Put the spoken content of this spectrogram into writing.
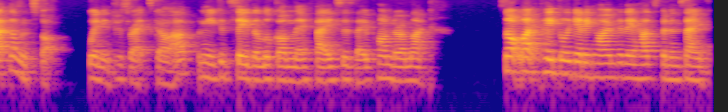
that doesn't stop when interest rates go up. And you can see the look on their face as they ponder. I'm like, it's not like people are getting home to their husband and saying,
